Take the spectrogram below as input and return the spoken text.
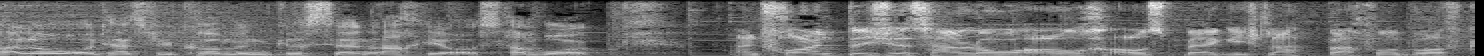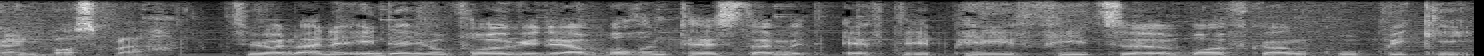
Hallo und herzlich willkommen, Christian Rach hier aus Hamburg. Ein freundliches Hallo auch aus Bergisch Gladbach von Wolfgang Bosbach. Sie hören eine Interviewfolge der Wochentester mit FDP-Vize Wolfgang Kubicki.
